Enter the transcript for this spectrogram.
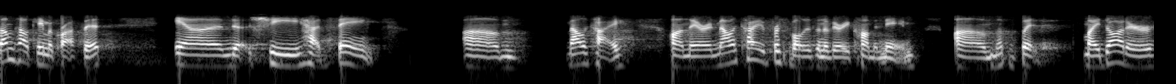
somehow came across it. And she had thanked um, Malachi on there. And Malachi, first of all, isn't a very common name. Um, but my daughter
